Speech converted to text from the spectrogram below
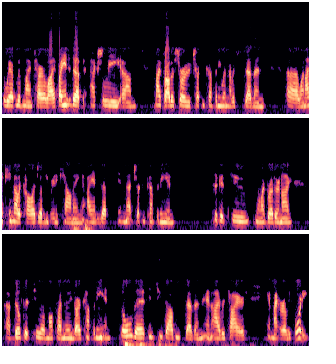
the way I've lived my entire life. I ended up actually. Um, my father started a trucking company when I was seven. Uh, when I came out of college, I have a degree in accounting. I ended up in that trucking company and took it to you know my brother and I uh, built it to a multi-million dollar company and sold it in 2007 and I retired in my early 40s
